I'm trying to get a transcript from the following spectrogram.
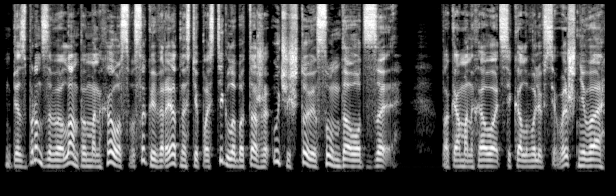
Без бронзовой лампы Манхао с высокой вероятностью постигла бы та же участь, что и Сун Дао Цзы. Пока Манхао отсекал волю Всевышнего,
